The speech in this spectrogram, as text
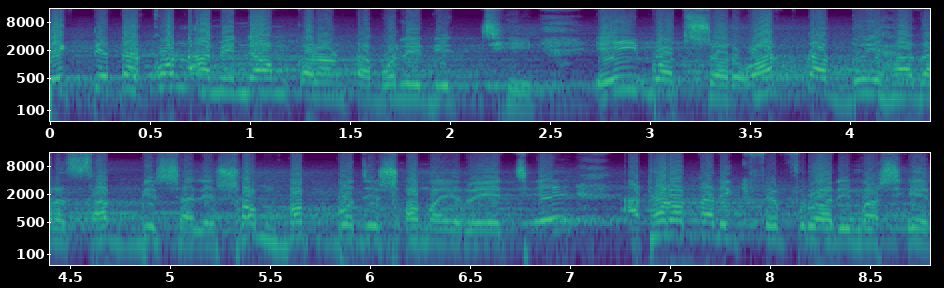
দেখতে থাকুন, আমি নিয়মকরণটা বলে দিচ্ছি। এই বৎসর অর্থাৎ দুই হাজার ছাব্বিশ সালে সম্ভাব্য যে সময় রয়েছে, আঠারো তারিখ ফেব্রুয়ারি মাসের,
